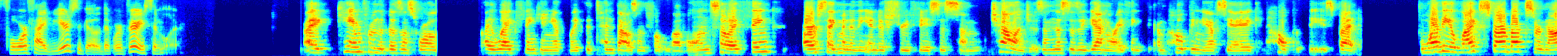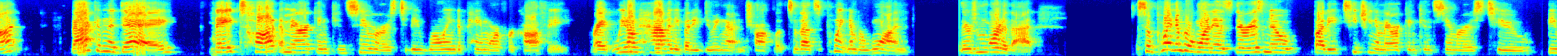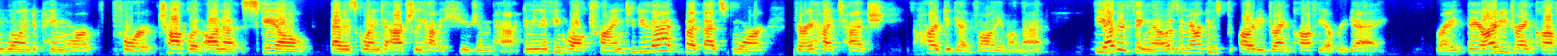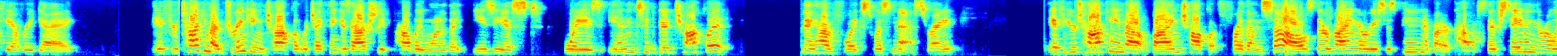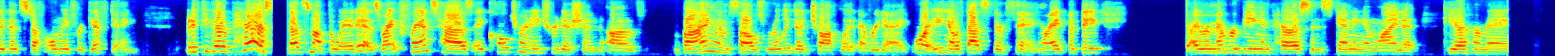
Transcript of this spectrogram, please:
four or five years ago that were very similar. I came from the business world I like thinking at like the 10,000 foot level. And so I think our segment of the industry faces some challenges. And this is again where I think I'm hoping the FCIA can help with these. But whether you like Starbucks or not, back in the day, they taught American consumers to be willing to pay more for coffee, right? We don't have anybody doing that in chocolate. So that's point number one. There's more to that. So, point number one is there is nobody teaching American consumers to be willing to pay more for chocolate on a scale that is going to actually have a huge impact. I mean, I think we're all trying to do that, but that's more very high touch, hard to get volume on that. The other thing, though, is Americans already drank coffee every day, right? They already drank coffee every day. If you're talking about drinking chocolate, which I think is actually probably one of the easiest ways into good chocolate, they have like Swiss Miss, right? If you're talking about buying chocolate for themselves, they're buying the Reese's peanut butter cups. They're saving the really good stuff only for gifting. But if you go to Paris, that's not the way it is, right? France has a culture and a tradition of buying themselves really good chocolate every day, or, you know, if that's their thing, right? But they, I remember being in Paris and standing in line at Pierre Hermé. It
